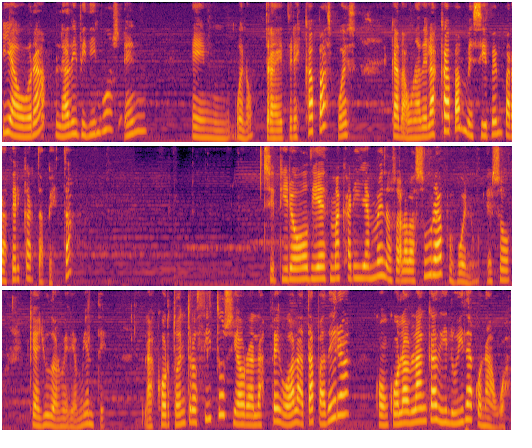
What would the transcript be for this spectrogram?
y ahora la dividimos en, en, bueno, trae tres capas, pues cada una de las capas me sirven para hacer cartapesta. Si tiro 10 mascarillas menos a la basura, pues bueno, eso que ayuda al medio ambiente. Las corto en trocitos y ahora las pego a la tapadera con cola blanca diluida con agua.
